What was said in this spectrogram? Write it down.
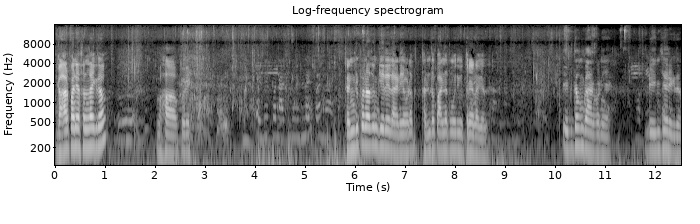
गार पाणी असेल ना एकदम? हा पुरे थंडी पण अजून गेलेला आहे आणि एवढा थंड पाण्यात मध्ये उतरायला लागेल. एकदम गार पाणी आहे. डेंजर एकदम.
